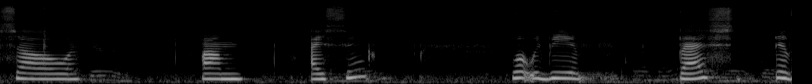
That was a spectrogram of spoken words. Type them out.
So, um, I think what would be best if,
